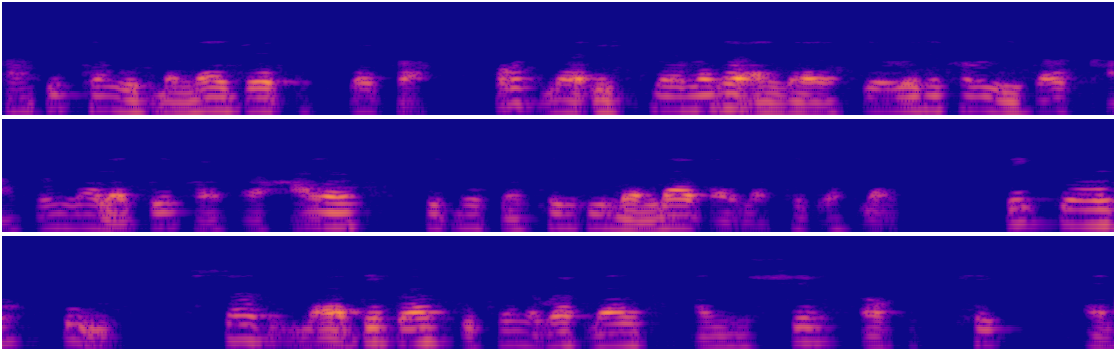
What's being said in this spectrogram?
consistent with the measured spectra. Both the experimental and the theoretical results confirm that the dip has a higher thickness sensitivity than that at the peak wavelength. Figure C shows the difference between the wavelength and the shift of and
